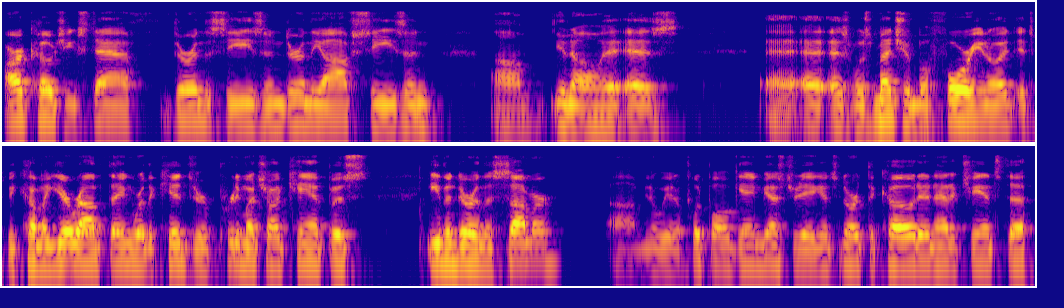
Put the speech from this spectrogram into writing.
our coaching staff during the season, during the off season. Um, you know, as as was mentioned before, you know, it, it's become a year-round thing where the kids are pretty much on campus, even during the summer. Um, you know, we had a football game yesterday against North Dakota and had a chance to,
